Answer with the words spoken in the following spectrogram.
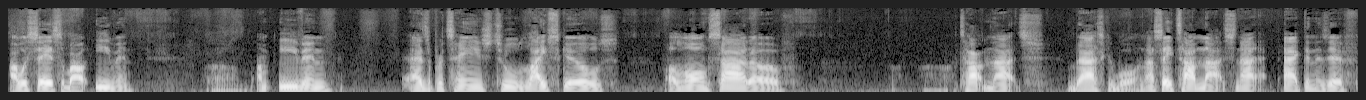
I would say it's about even. Um, I'm even as it pertains to life skills alongside of uh, top notch basketball. And I say top notch, not acting as if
